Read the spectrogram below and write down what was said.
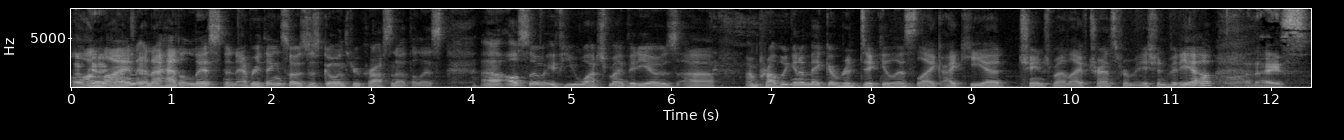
Okay, online gotcha. and I had a list and everything, so I was just going through crossing out the list. Uh, also, if you watch my videos, uh, I'm probably gonna make a ridiculous like IKEA changed my life transformation video. Oh, nice.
